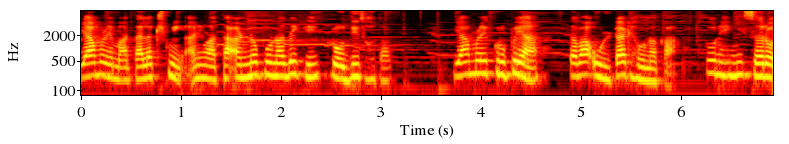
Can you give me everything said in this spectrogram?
यामुळे माता लक्ष्मी आणि माता अन्नपूर्णा देखील क्रोधित होतात. यामुळे कृपया तवा उलटा ठेवू नका. तो नेहमी सरळ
